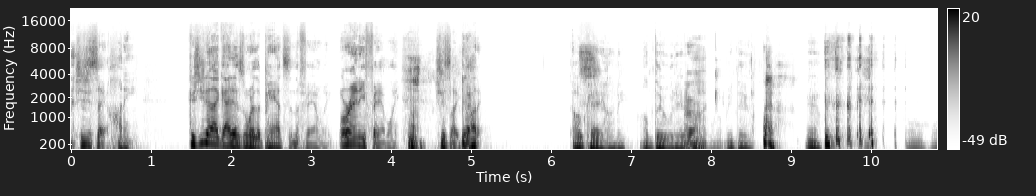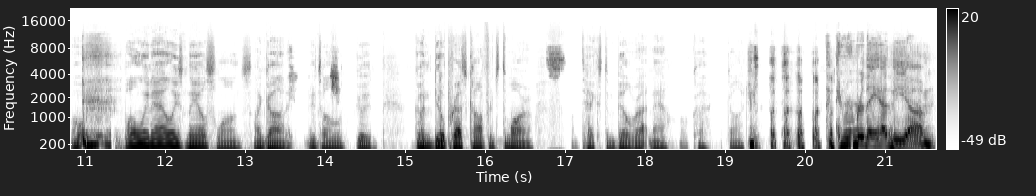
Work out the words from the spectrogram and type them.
She just say, honey, because you know that guy doesn't wear the pants in the family or any family. Hmm. She's like, Yeah. honey. Okay, honey, I'll do whatever you want me to do. Yeah. Oh, well, bowling alleys, nail salons. I got it. It's all good. Going to do a press conference tomorrow. I'm texting Bill right now. Okay, gotcha. And remember they had the um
